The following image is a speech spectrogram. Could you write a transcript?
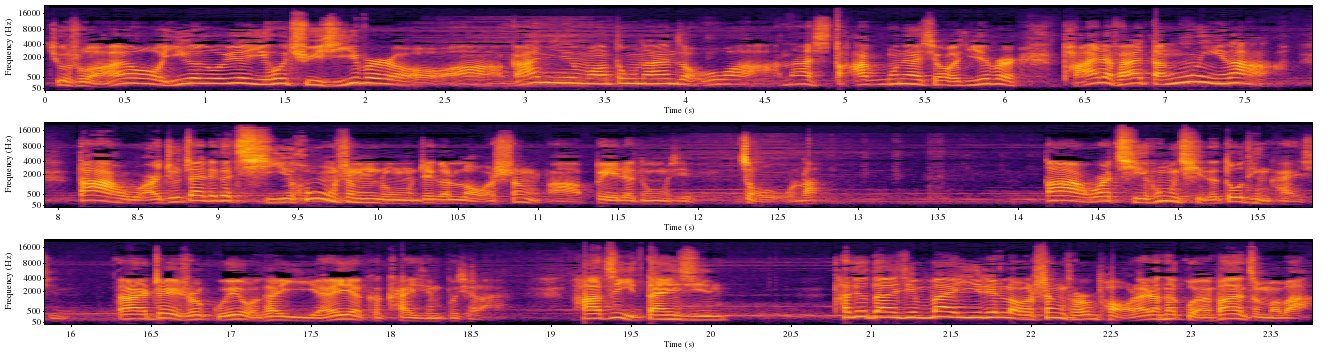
就说，哎呦，一个多月以后娶媳妇儿哦，啊，赶紧往东南走啊！那大姑娘、小媳妇儿排着排等你呢。大伙儿就在这个起哄声中，这个老圣啊背着东西走了。大伙儿起哄起的都挺开心，但是这时候鬼友他爷爷可开心不起来，他自己担心，他就担心万一这老圣头跑来让他管饭怎么办？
